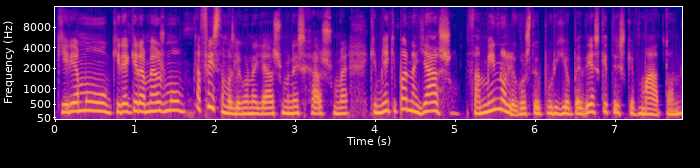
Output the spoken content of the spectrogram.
κυρία μου, κυρία Κεραμέως μου, αφήστε μας λίγο να γιάσουμε, να ησυχάσουμε. Και μια και είπα να γιάσω. Θα μείνω λίγο στο Υπουργείο Παιδείας και Θρησκευμάτων.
